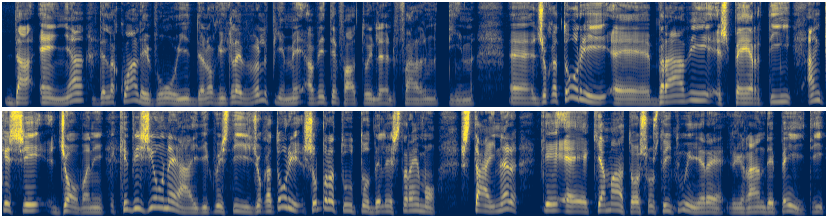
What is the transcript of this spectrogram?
da Egna, della quale voi dell'Hockey Club PM avete fatto il farm team. Eh, giocatori eh, bravi, esperti, anche se giovani. Che visione hai di questi giocatori, soprattutto dell'estremo Steiner, che è chiamato a sostituire il grande Peiti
